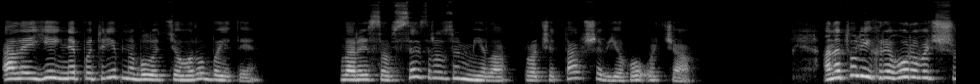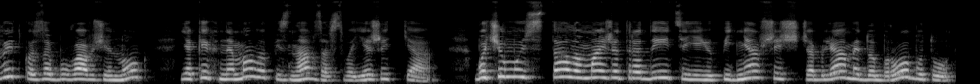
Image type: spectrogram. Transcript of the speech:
але їй не потрібно було цього робити. Лариса все зрозуміла, прочитавши в його очах. Анатолій Григорович швидко забував жінок, яких немало пізнав за своє життя бо чомусь стало майже традицією, піднявшись щаблями добробуту,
